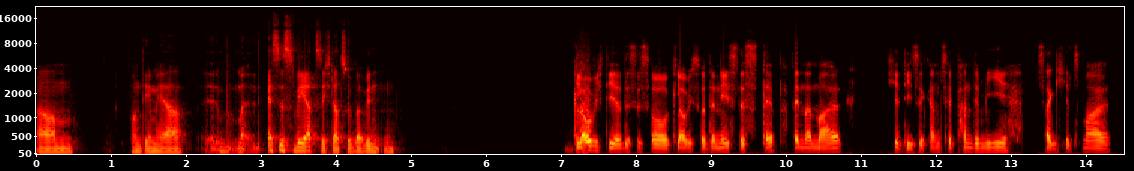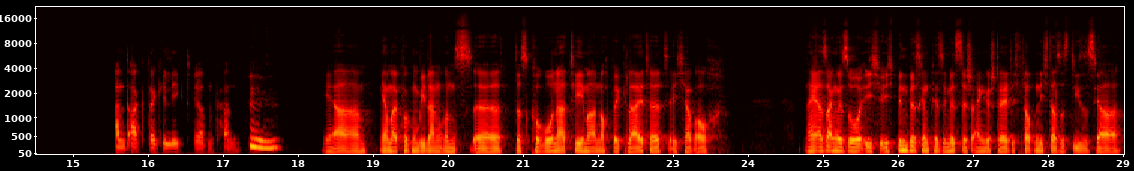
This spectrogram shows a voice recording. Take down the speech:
Ähm, von dem her, äh, es ist wert, sich da zu überwinden. Glaube ich dir, das ist so, glaube ich, so der nächste Step, wenn dann mal hier diese ganze Pandemie, sage ich jetzt mal, an acta gelegt werden kann. Mhm. Ja, ja, mal gucken, wie lange uns äh, das Corona-Thema noch begleitet. Ich habe auch, naja, sagen wir so, ich, ich bin ein bisschen pessimistisch eingestellt. Ich glaube nicht, dass es dieses Jahr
